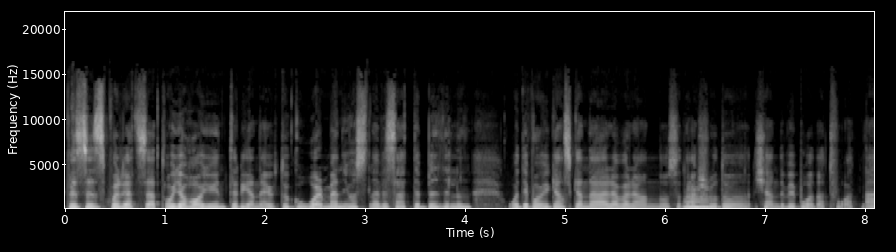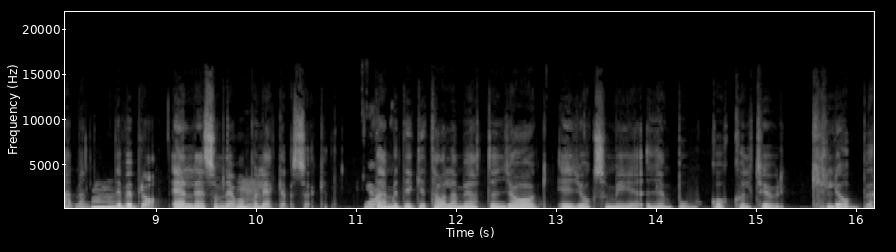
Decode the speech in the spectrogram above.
Precis på rätt sätt. Och jag har ju inte det när jag är ute och går. Men just när vi satt i bilen och det var ju ganska nära varann och sådär, mm. så då kände vi båda två att nej, men mm. det är väl bra. Eller som när jag var på läkarbesöket. Ja. Det här med digitala möten. Jag är ju också med i en bok och kulturklubb.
